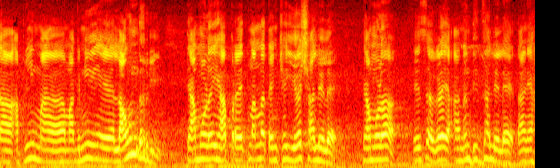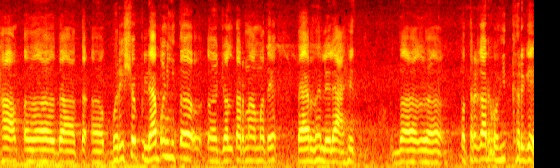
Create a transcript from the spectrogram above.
आपली मा मागणी लावून धरली. त्यामुळे ह्या प्रयत्नांना त्यांचे यश आलेलं आहे. त्यामुळं हे सगळे आनंदित झालेले आहेत आणि हा बरेचशा पिढ्या पण इथं जलतरणामध्ये तयार झालेल्या आहेत. पत्रकार रोहित खरगे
